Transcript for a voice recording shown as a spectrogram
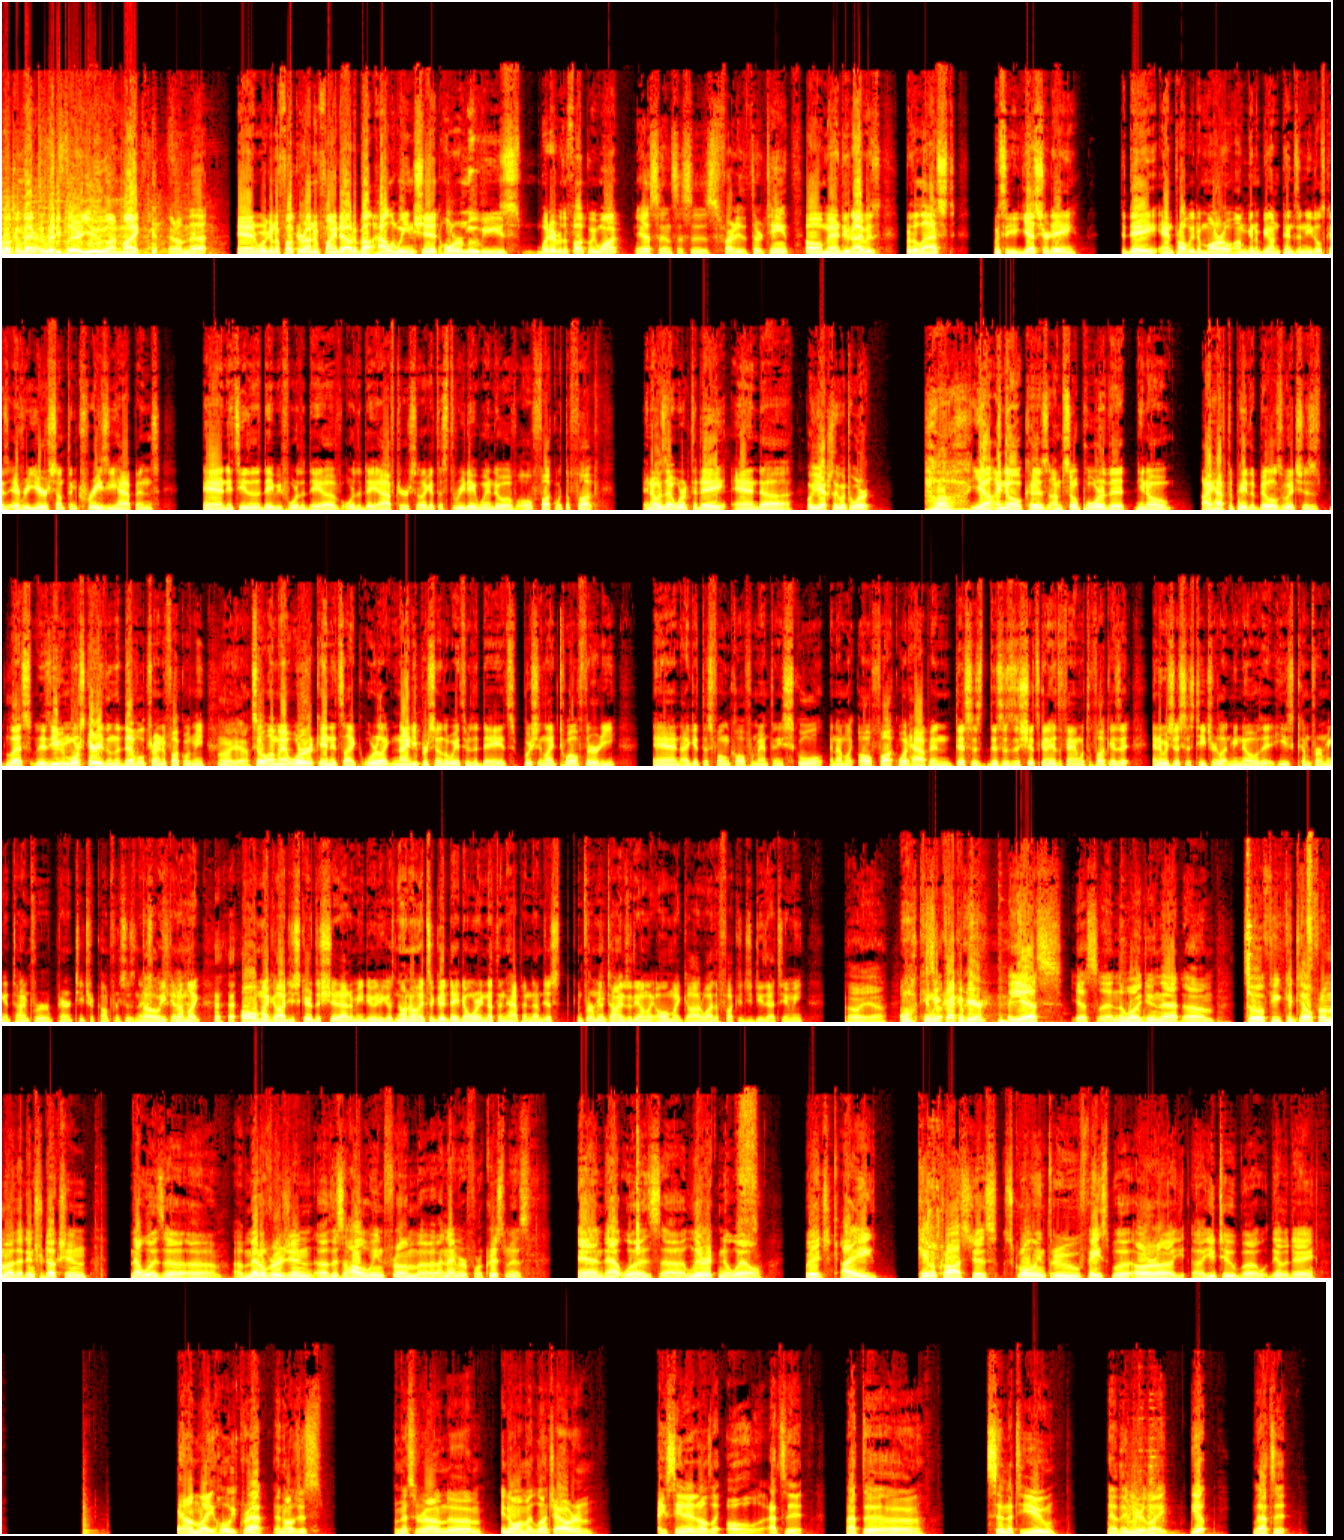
Welcome back to Ready Player U. I'm Mike, And I'm Matt. and we're gonna fuck around and find out about Halloween shit, horror movies, whatever the fuck we want. Yeah, since this is Friday the 13th. Oh man, dude, I was for the last let's see, yesterday, today, and probably tomorrow. I'm gonna be on pins and needles because every year something crazy happens, and it's either the day before, the day of, or the day after. So I get this three day window of oh fuck, what the fuck. And I was at work today, and uh, Oh, you actually went to work. Oh, yeah, I know cuz I'm so poor that, you know, I have to pay the bills, which is less is even more scary than the devil trying to fuck with me. Oh, yeah. So I'm at work and it's like we're like 90% of the way through the day. It's pushing like 12:30 and I get this phone call from Anthony's school and I'm like, "Oh fuck, what happened? This is this is the shit's to hit the fan. What the fuck is it?" And it was just his teacher letting me know that he's confirming a time for parent teacher conferences next Oh, week. shit. And I'm like, "Oh my god, you scared the shit out of me, dude." He goes, "No, no, it's a good day. Don't worry. Nothing happened. I'm just confirming times with you." I'm like, "Oh my god, why the fuck did you do that to me?" Oh, yeah. Oh, can we crack a beer? Uh, yes, yes. And uh, while you're doing that, um, so if you could tell from uh, that introduction, that was a, a, a metal version of This is Halloween from uh, A Nightmare Before Christmas. And that was uh, Lyric Noel, which I came across just scrolling through Facebook or uh, uh, YouTube uh, the other day. And I'm like, holy crap. And I was just messing around, um, you know, on my lunch hour and I seen it and I was like, oh, that's it. I have to uh, send that to you. And then you're like, yep, that's it.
